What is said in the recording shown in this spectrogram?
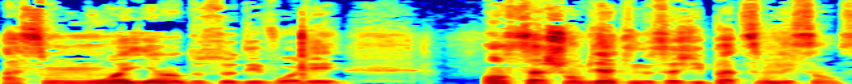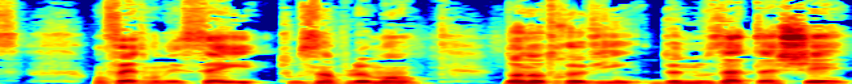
à son moyen de se dévoiler, en sachant bien qu'il ne s'agit pas de son essence. En fait, on essaye tout simplement, dans notre vie, de nous attacher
